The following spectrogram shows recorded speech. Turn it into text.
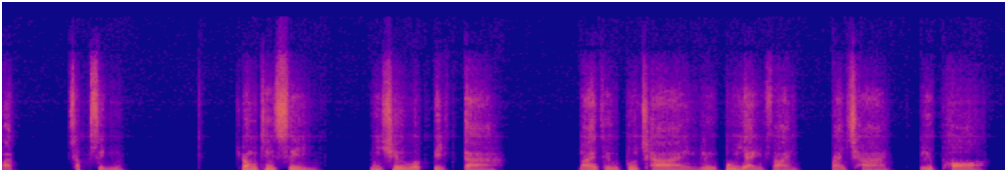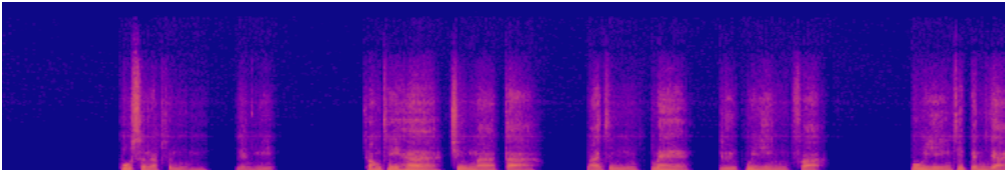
บัตรทรัพย์สิน ช่องที่สี่ มีชื่อว่าปิตา หมายถึงผู้ชายหรือผู้ใหญ่ฝ่ายฝ่ายชายหรือพ่อ ผู้สนับสนุนอย่างนี้ ช่องที่ห้าชื่อมาตา หมายถึงแม่หรือผู้หญิงฝาผู้หญิงที่เป็นใหญ่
